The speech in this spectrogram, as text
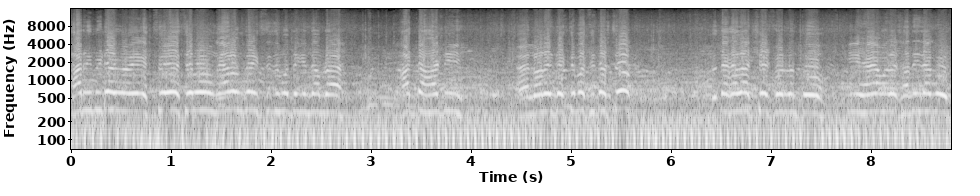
সারি মিটার এক্সপ্রেস এবং অ্যালঙ্গা এক্সপ্রেসের মধ্যে কিন্তু আমরা হাড্ডাহাড্ডি লড়াই দেখতে পাচ্ছি, দর্শক। তো দেখা যাক শেষ পর্যন্ত কি হয় আমাদের সাথেই থাকুন।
